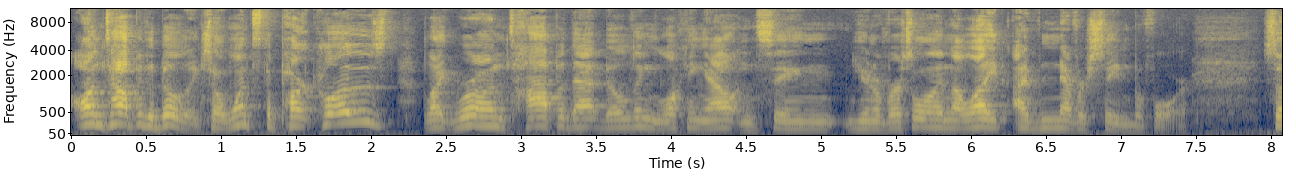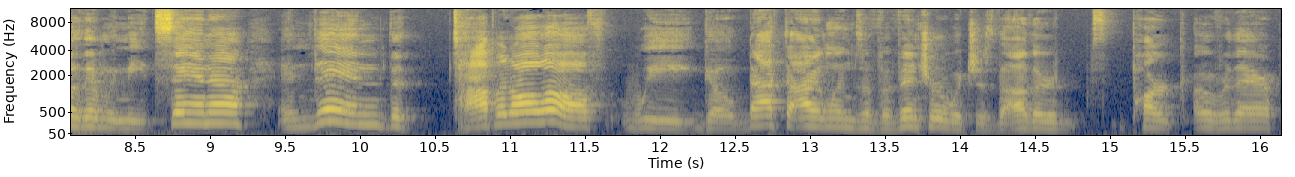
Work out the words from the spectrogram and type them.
on top of the building. So once the park closed, like we're on top of that building looking out and seeing Universal in a light I've never seen before. So then we meet Santa, and then to top it all off, we go back to Islands of Adventure, which is the other park over there,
